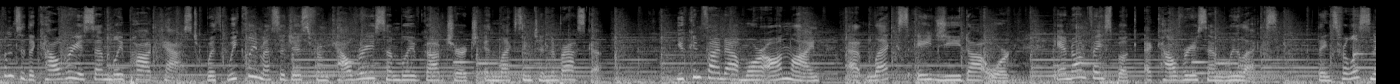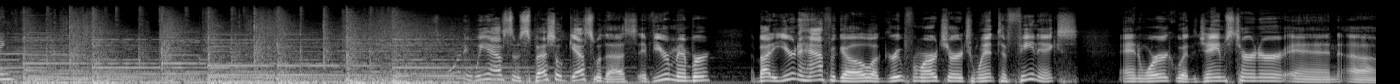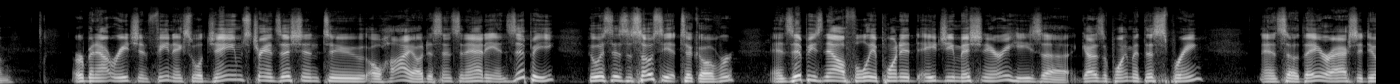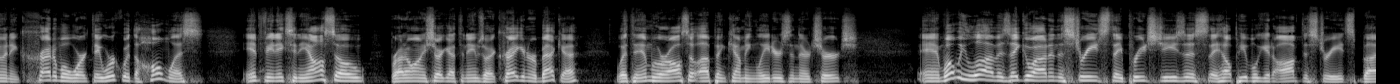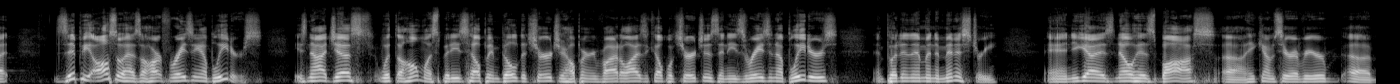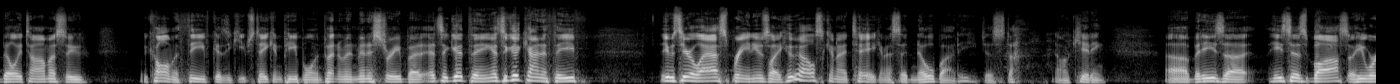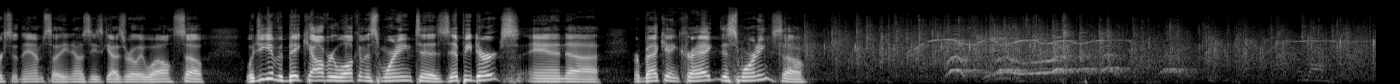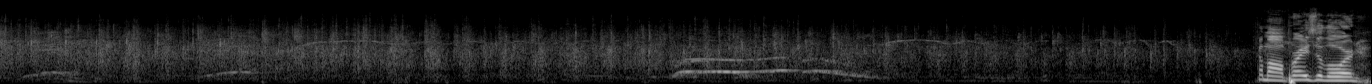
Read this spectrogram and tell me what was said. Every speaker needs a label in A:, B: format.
A: Welcome to the Calvary Assembly podcast with weekly messages from Calvary Assembly of God Church in Lexington, Nebraska. You can find out more online at lexag.org and on Facebook at Calvary Assembly Lex. Thanks for listening.
B: This morning we have some special guests with us. If you remember, about a year and a half ago, a group from our church went to Phoenix and worked with James Turner and um, Urban Outreach in Phoenix. Well, James transitioned to Ohio, to Cincinnati, and Zippy, who was his associate, took over. And Zippy's now a fully appointed AG missionary. He's uh, got his appointment this spring. And so they are actually doing incredible work. They work with the homeless in Phoenix. And he also brought, I want to make sure I got the names right, Craig and Rebecca with him, who are also up and coming leaders in their church. And what we love is they go out in the streets, they preach Jesus, they help people get off the streets. But Zippy also has a heart for raising up leaders. He's not just with the homeless, but he's helping build a church and helping revitalize a couple churches, and he's raising up leaders and putting them into ministry. And you guys know his boss. Uh, he comes here every year, uh, Billy Thomas, who we call him a thief because he keeps taking people and putting them in ministry, but it's a good thing. It's a good kind of thief. He was here last spring. He was like, "Who else can I take?" And I said, "Nobody." Just no, I'm kidding. Uh, but he's uh, he's his boss, so he works with them, so he knows these guys really well. So, would you give a big Calvary welcome this morning to Zippy Dirks and uh, Rebecca and Craig this morning? So.
C: Come on, praise the Lord.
